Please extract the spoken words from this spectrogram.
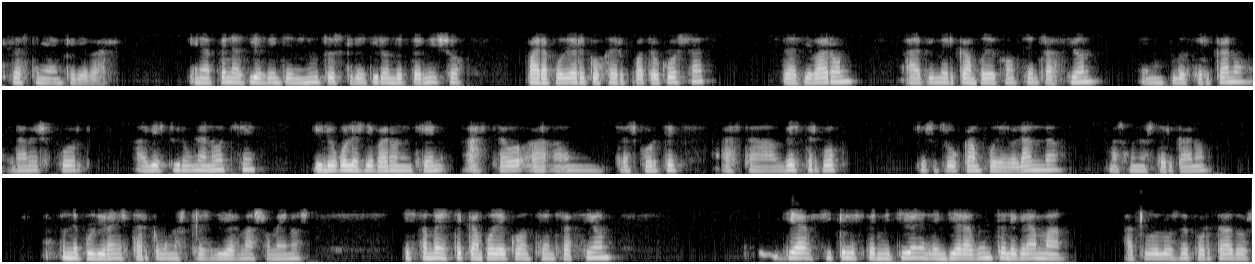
que las tenían que llevar en apenas 10-20 minutos que les dieron de permiso para poder recoger cuatro cosas, se las llevaron al primer campo de concentración en un pueblo cercano, en Amersfoort. Allí estuvieron una noche y luego les llevaron en tren hasta transporte hasta Westerbork, que es otro campo de Holanda, más o menos cercano. donde pudieron estar como unos tres días más o menos. Estando en este campo de concentración, ya sí que les permitieron enviar algún telegrama a todos los deportados,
